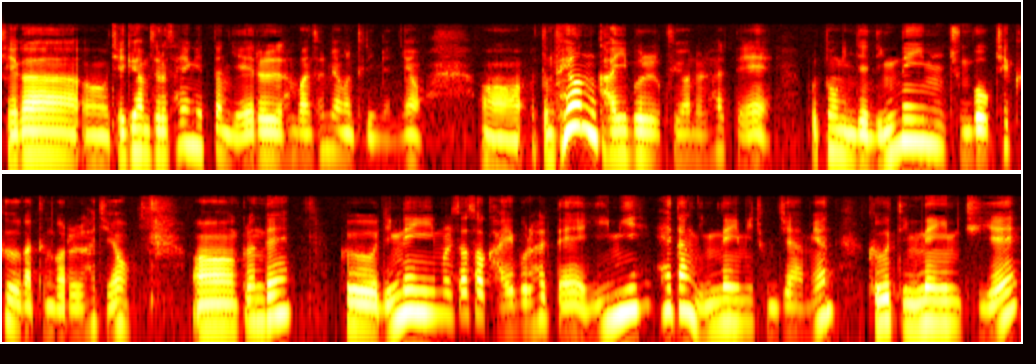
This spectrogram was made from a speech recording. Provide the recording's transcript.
제가 어, 재규 함수를 사용했던 예를 한번 설명을 드리면요. 어, 어떤 회원 가입을 구현을 할 때 보통 이제 닉네임 중복 체크 같은 거를 하지요. 어, 그런데 그 닉네임을 써서 가입을 할 때 이미 해당 닉네임이 존재하면 그 닉네임 뒤에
